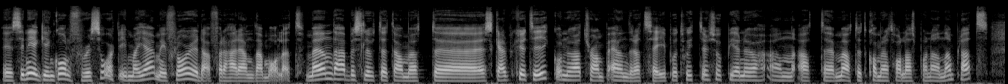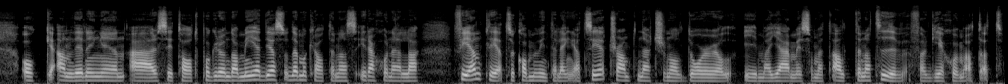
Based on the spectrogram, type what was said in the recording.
Eh, sin egen golfresort i Miami, Florida för det här ändamålet. Men det här beslutet har mött eh, skarp kritik och nu har Trump ändrat sig. På Twitter så uppger nu han att eh, mötet kommer att hållas på en annan plats och anledningen är citat på grund av medias och demokraternas irrationella fientlighet så kommer vi inte längre att se Trump National Doral i Miami som ett alternativ för G7-mötet.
